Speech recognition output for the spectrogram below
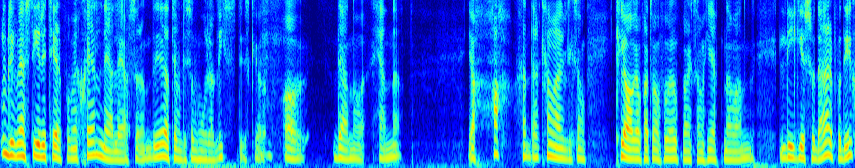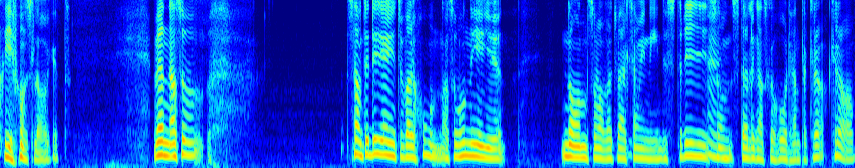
blir mest irriterad på mig själv när jag läser den. Det är att jag blir så moralistisk av den och henne. Jaha, där kan man liksom klaga på att man får uppmärksamhet när man ligger så där på det skivomslaget. Men alltså Samtidigt är det ju inte bara hon. Alltså hon är ju någon som har varit verksam i industri mm. som ställer ganska hårdhänta krav.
